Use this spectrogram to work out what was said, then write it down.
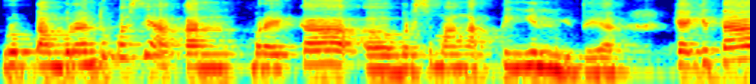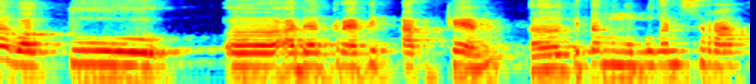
grup tamburan itu pasti akan mereka uh, bersemangat pingin gitu ya. Kayak kita waktu uh, ada Creative Art Camp, kita mengumpulkan 100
